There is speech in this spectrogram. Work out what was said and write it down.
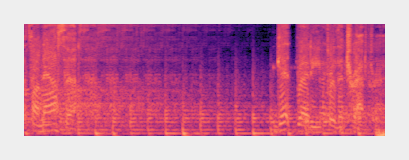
Robots on NASA. Get ready for the trip.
